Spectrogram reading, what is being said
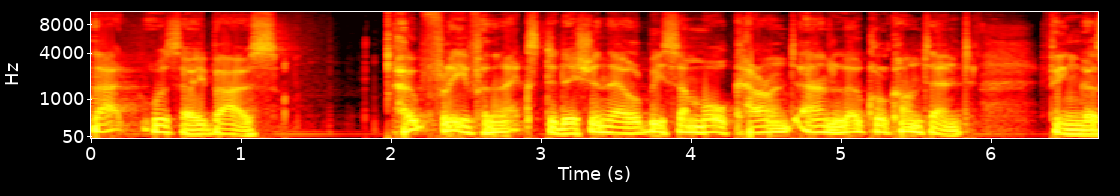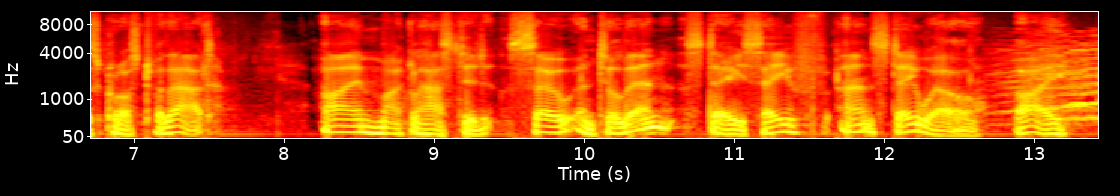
That was Zoe Baus. Hopefully, for the next edition, there will be some more current and local content. Fingers crossed for that. I'm Michael Hasted. So until then, stay safe and stay well. Bye.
